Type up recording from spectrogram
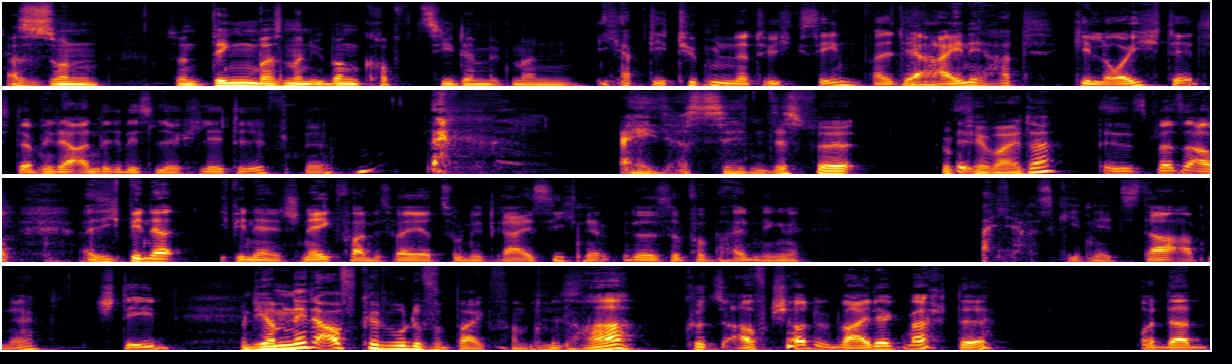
Also so ein, so ein Ding, was man über den Kopf zieht, damit man. Ich habe die Typen natürlich gesehen, weil der Ja. eine hat geleuchtet, damit der andere das Löchle trifft. Ne? Ey, was ist denn das für. Okay, weiter? Also, pass auf. Also ich bin da, ich bin ja nicht schnell gefahren, das war ja Zone 30, ne? Bin da so vorbei und denke mir, Alter, was geht denn jetzt da ab, ne? Stehen, Und die haben nicht aufgehört, wo du vorbeigefahren bist. na, kurz aufgeschaut und weitergemacht, ne? Und dann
